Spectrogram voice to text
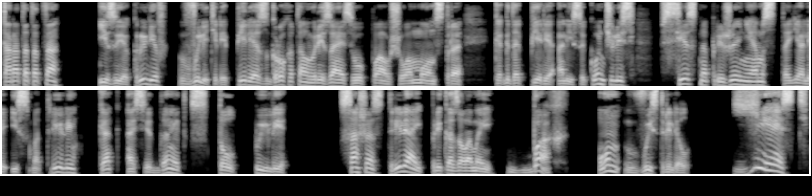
Тара-та-та-та! Из ее крыльев вылетели перья с грохотом врезаясь в упавшего монстра. Когда перья Алисы кончились, все с напряжением стояли и смотрели, как оседает столб пыли. «Саша, стреляй!» – приказала Мэй. Бах! Он выстрелил. «Есть!»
